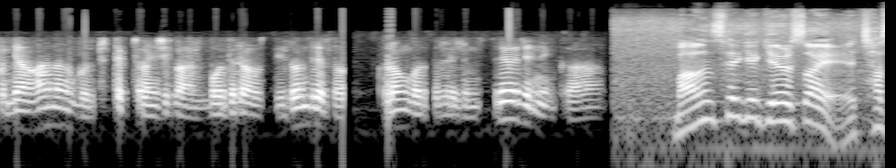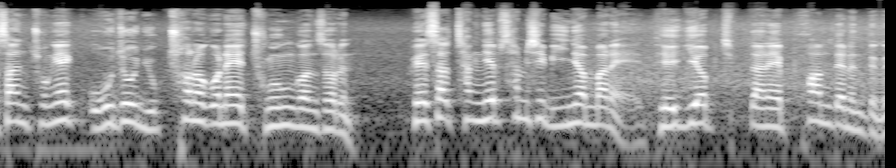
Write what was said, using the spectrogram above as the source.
분양하는 거 주택 전시관 모델하우스 이런 데서 그런 것들이 좀 쓰여지니까 43개 계열사의 자산 총액 5조 6천억 원의 중흥건설은 회사 창립 32년 만에 대기업 집단에 포함되는 등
